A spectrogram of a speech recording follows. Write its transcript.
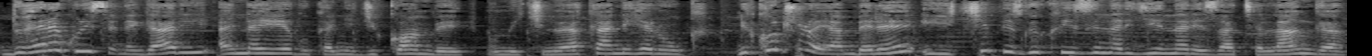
duhere kuri senegali ari na yo yegukanye igikombe mu mikino ya kane iheruka. Ni ku nshuro ya mbere iyi kipe izwi ku izina ry'intare za teranga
